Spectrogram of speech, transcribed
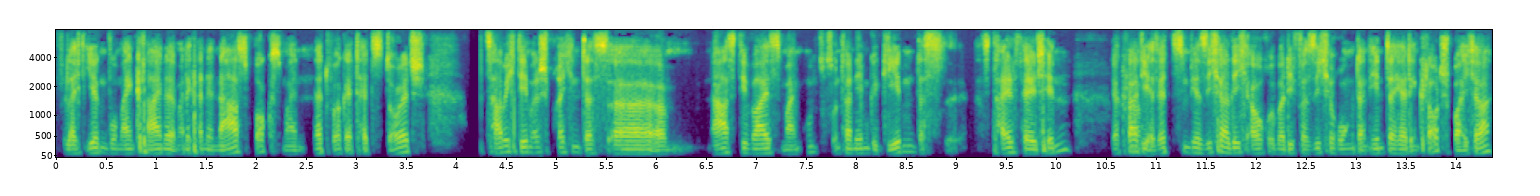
vielleicht irgendwo mein kleine, meine kleine NAS-Box, mein Network Attached Storage. Jetzt habe ich dementsprechend das äh, NAS-Device meinem Umzugsunternehmen gegeben, das, das Teil fällt hin ja klar, die ersetzen wir sicherlich auch über die Versicherung dann hinterher den Cloud-Speicher,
